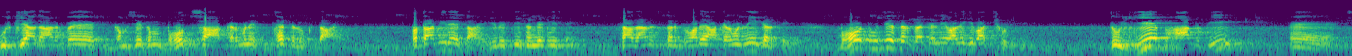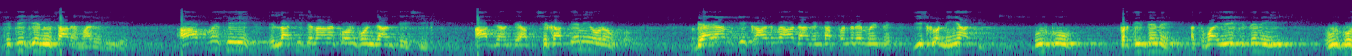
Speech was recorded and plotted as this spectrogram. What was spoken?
उसके आधार पर कम से कम बहुत सा आक्रमण झट रुकता है। पता भी रहता है, ये व्यक्ति संगठित है। साधारण स्तर वाले आक्रमण नहीं करते। बहुत ऊँचे स्तर पर करने वाले की बात छोड़िए। तो ये भाग भी स्थिति के अनुसार हमारे लिए आप में से लाठी चलाना कौन कौन जानते हैं? सीखते आप जानते आप सिखाते नहीं औरों को। व्यायाम के काल में आधा घंटा, पंद्रह मिनट जिसको नहीं आती, उनको प्रतिदिन अथवा एक दिन ही उनको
